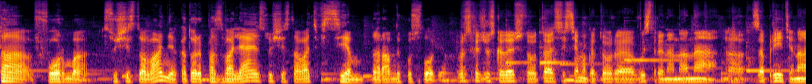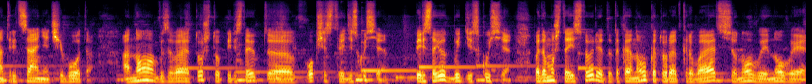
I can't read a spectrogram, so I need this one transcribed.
та форма существования, которая позволяет существовать всем на равных условиях. Я просто хочу сказать, что та система, которая выстроена на, на э, запрете на отрицание чего-то, оно вызывает то, что перестает э, в обществе дискуссия. Перестает быть дискуссия. Потому что история это такая наука, которая открывает все новые и новые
